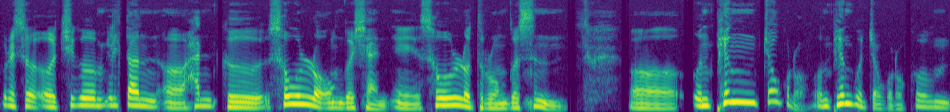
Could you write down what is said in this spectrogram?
그래서 어, 지금 일단 어, 한그 서울로 온 것이 아니 예, 서울로 들어온 것은 어 은평 쪽으로 은평구 쪽으로 그럼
